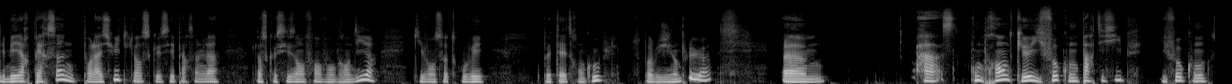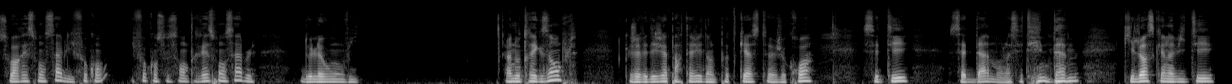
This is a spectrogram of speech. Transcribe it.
des meilleures personnes pour la suite lorsque ces personnes-là, lorsque ces enfants vont grandir, qui vont se retrouver peut-être en couple, c'est pas obligé non plus, hein, euh, à comprendre qu'il faut qu'on participe, il faut qu'on soit responsable, il faut qu'on se sente responsable de là où on vit. Un autre exemple que j'avais déjà partagé dans le podcast, je crois, c'était cette dame, là, c'était une dame qui, lorsqu'elle invitait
